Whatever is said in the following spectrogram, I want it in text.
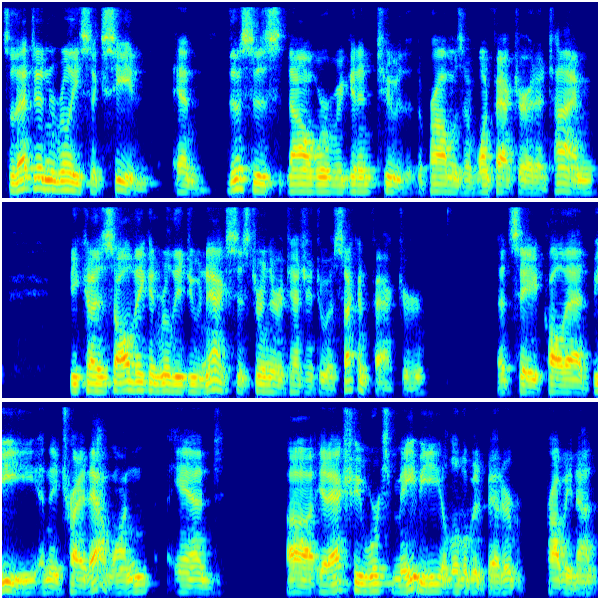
So that didn't really succeed. And this is now where we get into the problems of one factor at a time, because all they can really do next is turn their attention to a second factor. Let's say call that B, and they try that one, and uh, it actually works maybe a little bit better, probably not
